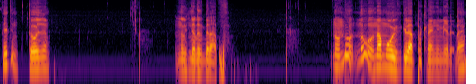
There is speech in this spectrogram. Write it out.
С этим тоже нужно разбираться. Ну, ну, ну, на мой взгляд, по крайней мере, да.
